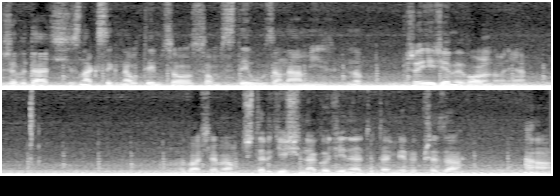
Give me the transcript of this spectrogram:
żeby dać znak sygnał tym, co są z tyłu, za nami, no, że jedziemy wolno, nie? Zobaczcie, ja mam 40 na godzinę, tutaj mnie wyprzedza a,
